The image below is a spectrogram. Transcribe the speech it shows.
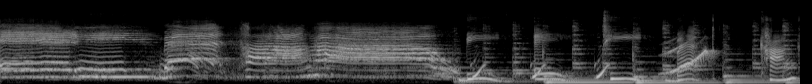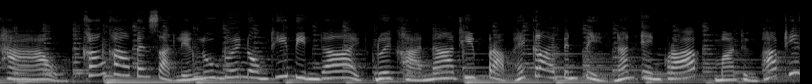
A T แบะค้างข่าว B A T bat ค้างคาว ค้างคาวเป็นสัตว์เลี้ยงลูกด้วยนมที่บินได้ ด้วยขาหน้าที่ปรับให้กลายเป็นปีกนั่นเองครับ มาถึงภาพที่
